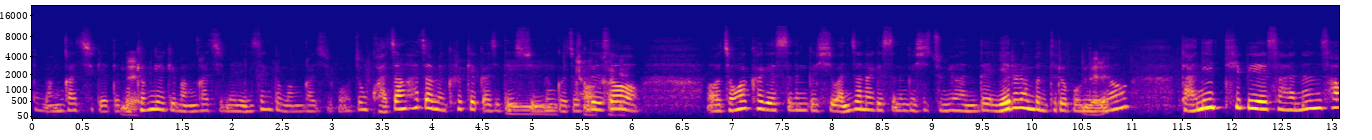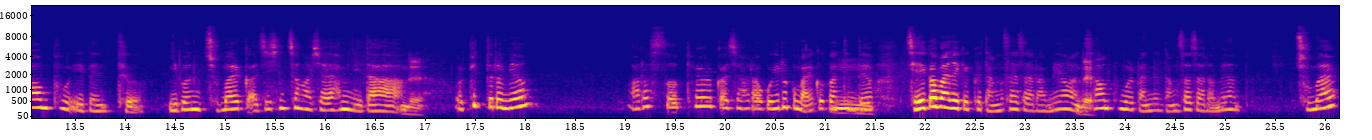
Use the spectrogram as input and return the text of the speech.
또 망가지게 되고 네. 경력이 망가지면 인생도 망가지고 좀 과장하자면 그렇게까지 될수 음, 있는 거죠. 정확하게. 그래서 어, 정확하게 쓰는 것이 완전하게 쓰는 것이 중요한데 예를 한번 들어보면요. 네. 단위 TV에서 하는 사은품 이벤트 이번 주말까지 신청하셔야 합니다. 네. 얼핏 들으면 알았어 토요일까지 하라고 이러고 말 것 같은데요. 음. 제가 만약에 그 당사자라면 네. 사은품을 받는 당사자라면 주말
